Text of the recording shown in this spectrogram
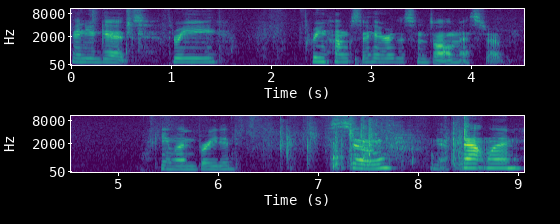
And you get three three hunks of hair. This one's all messed up. Came unbraided. So we got that one,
